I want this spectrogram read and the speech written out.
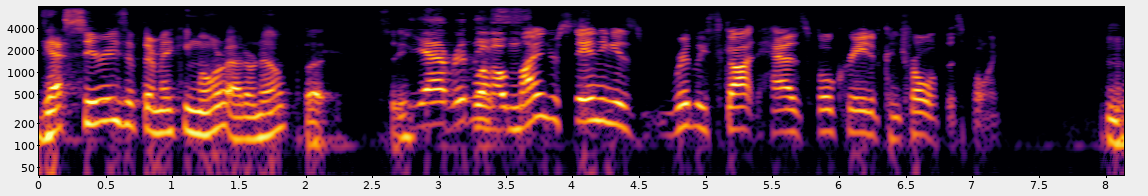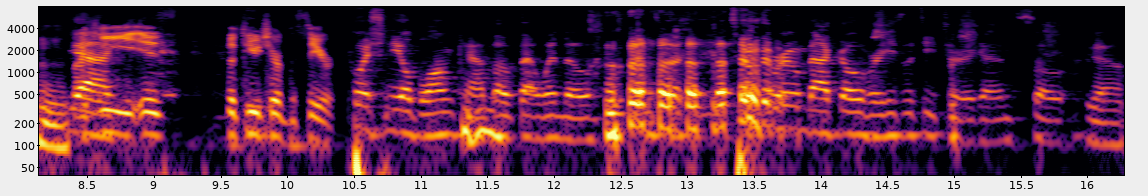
guest series if they're making more. I don't know, but see. yeah, Ridley. Well, my understanding is Ridley Scott has full creative control at this point. Mhm. yeah, Like he is the future of the series. Push Neil Blomkamp out that window, took the room back over. He's the teacher again. So yeah.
